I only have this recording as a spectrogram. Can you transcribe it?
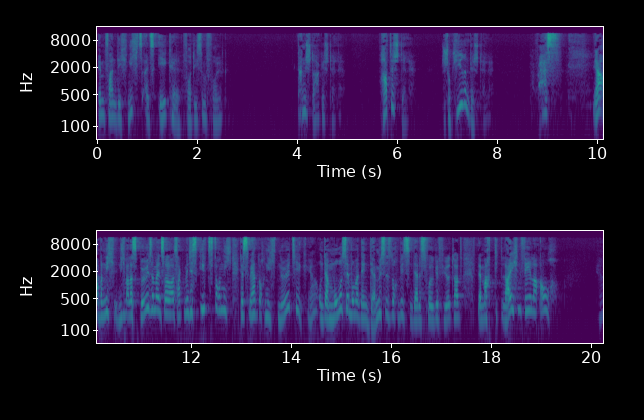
empfand ich nichts als Ekel vor diesem Volk. Ganz starke Stelle, harte Stelle, schockierende Stelle. Was? Ja, aber nicht, nicht weil er es böse meint, sondern er sagt, das gibt es doch nicht, das wäre doch nicht nötig. Ja? Und der Mose, wo man denkt, der müsste es doch wissen, der das voll geführt hat, der macht die gleichen Fehler auch. Ja?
